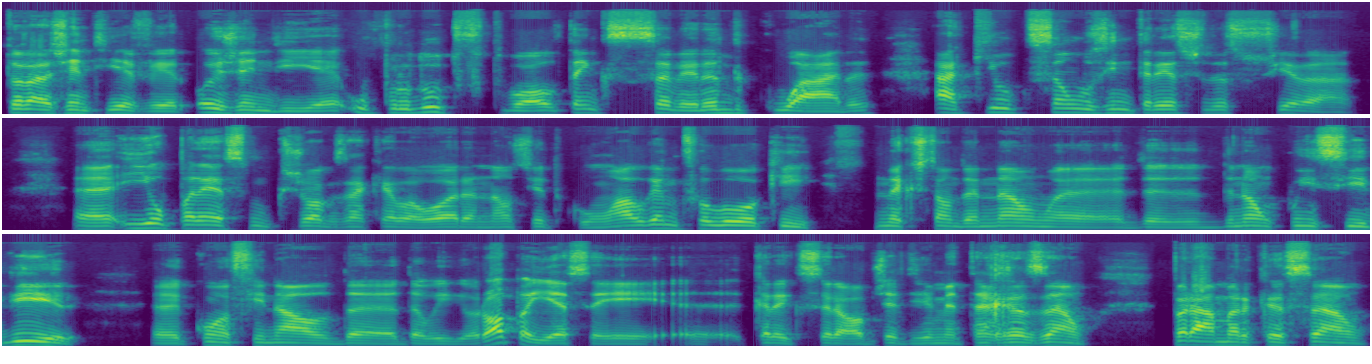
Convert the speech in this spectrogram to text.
toda a gente ia ver. Hoje em dia, o produto de futebol tem que se saber adequar àquilo que são os interesses da sociedade. Uh, e eu parece-me que jogos àquela hora não se adequam. Alguém me falou aqui na questão de não, uh, de, de, não coincidir uh, com a final da, da Liga Europa, e essa é, creio que será objetivamente a razão para a marcação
